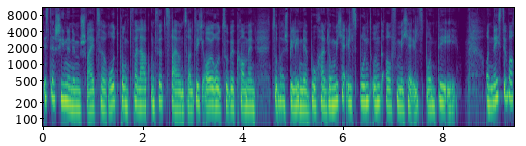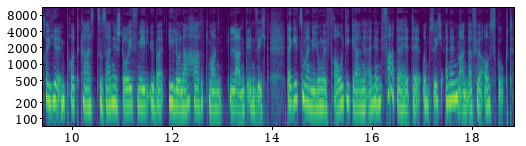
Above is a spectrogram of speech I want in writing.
ist erschienen im Schweizer Rotpunkt Verlag und für 22 Euro zu bekommen, zum Beispiel in der Buchhandlung Michaelsbund und auf michaelsbund.de. Und nächste Woche hier im Podcast Susanne Steufmehl über Ilona Hartmann, Land in Sicht. Da geht es um eine junge Frau, die gerne einen Vater hätte und sich einen Mann dafür ausguckt.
